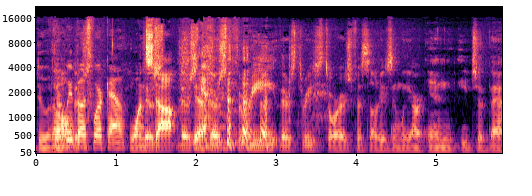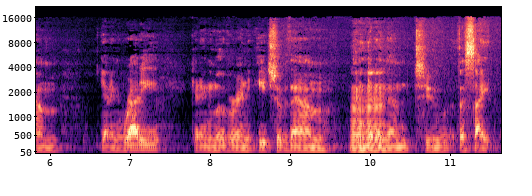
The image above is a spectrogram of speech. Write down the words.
Do it There- all. we there's- both work out. One There's, stop. There's, Yeah. there's three there's three storage facilities, and we are in each of them, getting ready, getting the mover in each of them, and getting them to the site. Mm-hmm.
